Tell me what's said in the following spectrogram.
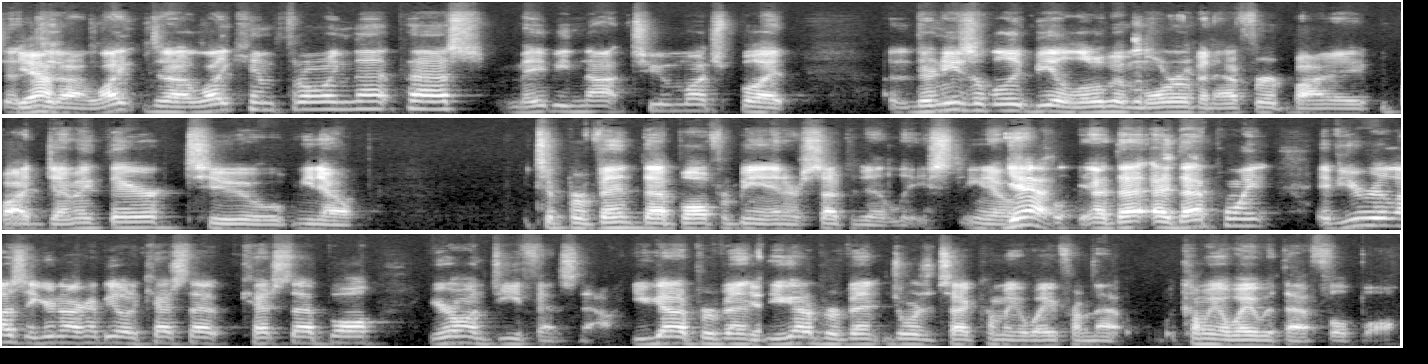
Did, yeah. did I like? Did I like him throwing that pass? Maybe not too much, but there needs to really be a little bit more of an effort by by Demick there to you know to prevent that ball from being intercepted at least. You know, yeah. At that at that point, if you realize that you're not going to be able to catch that catch that ball, you're on defense now. You got to prevent yeah. you got to prevent Georgia Tech coming away from that coming away with that football.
